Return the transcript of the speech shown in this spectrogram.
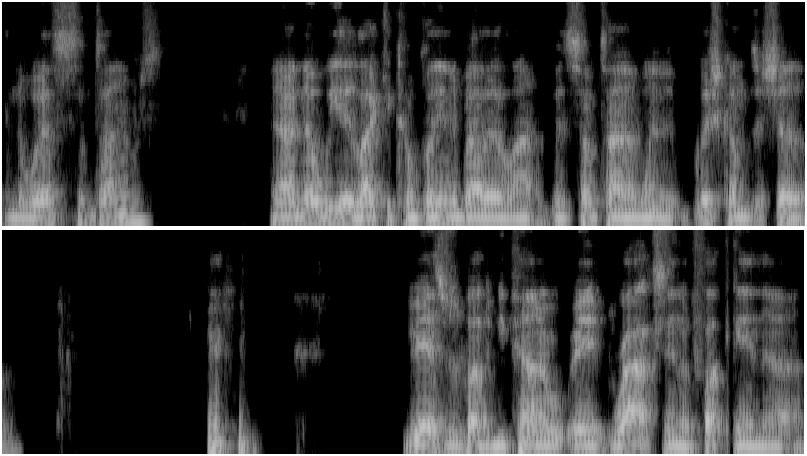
in the West sometimes. And I know we like to complain about it a lot, but sometimes when push comes to shove, your ass was about to be pounding rocks in a fucking uh,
